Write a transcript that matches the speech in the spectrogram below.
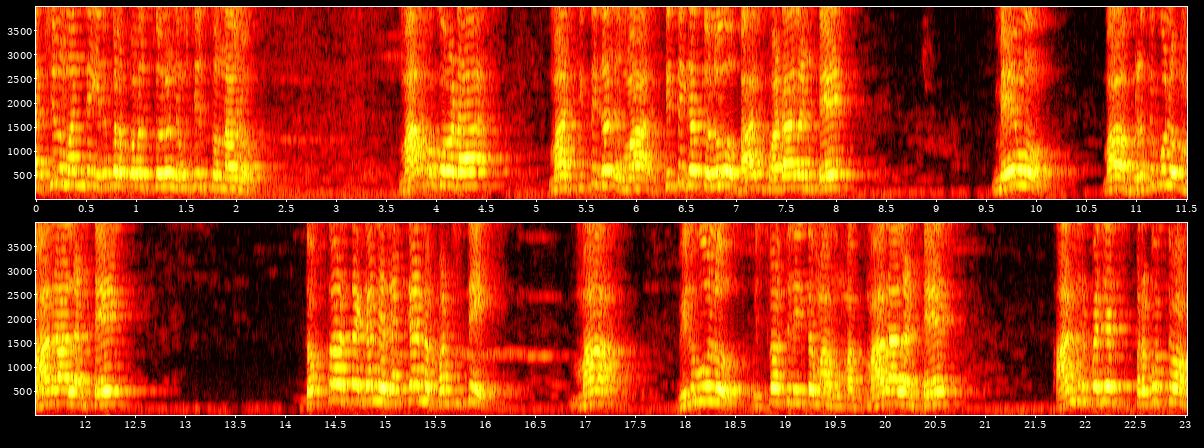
లక్షల మంది ఇరుకుల కులస్తులు నివసిస్తున్నారు. మాకు కూడా మా స్థితిగ మా స్థితిగతులు బాగుపడాలంటే మేము మా బ్రతుకులు మారాలంటే డొక్కార్తగానే రెక్కన్న పరిస్థితి మా విలువలు విశ్వసనీయత మాకు మాకు మారాలంటే ఆంధ్రప్రదేశ్ ప్రభుత్వం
